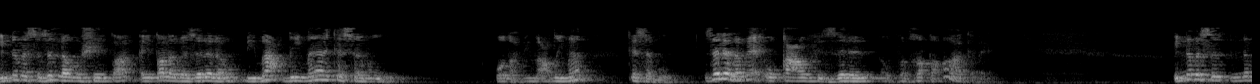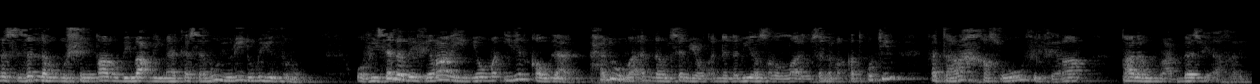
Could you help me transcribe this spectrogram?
إنما استزلهم الشيطان أي طلب زللهم ببعض ما كسبوا. وضع ببعض ما كسبوا. زللهم يعني وقعوا في الزلل أو في الخطأ وهكذا إنما استزلهم الشيطان ببعض ما كسبوا يريد به الذنوب. وفي سبب فرارهم يومئذ قولان. أحدهما أنهم سمعوا أن النبي صلى الله عليه وسلم قد قتل فترخصوا في الفرار. قاله ابن عباس في آخرين.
